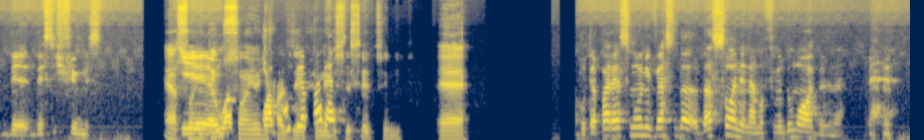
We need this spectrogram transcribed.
de, desses filmes. É, a Sony tem um o, sonho de fazer o filme do do sinistro. É. O Abutre aparece no universo da, da Sony, né? No filme do Morbius, né?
